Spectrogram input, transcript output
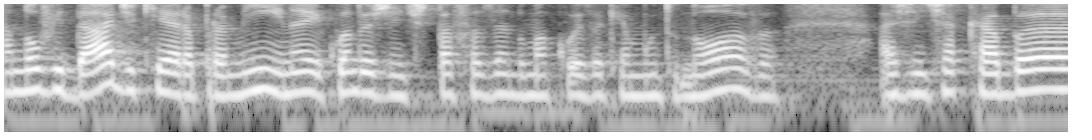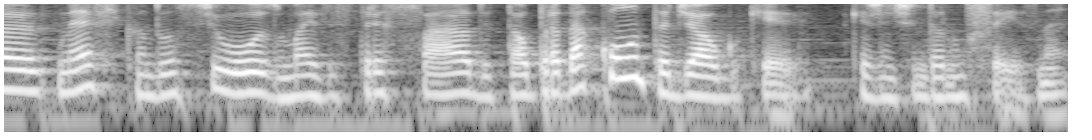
a novidade que era para mim, né? E quando a gente está fazendo uma coisa que é muito nova, a gente acaba, né, ficando ansioso, mais estressado e tal, para dar conta de algo que, que a gente ainda não fez, né?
